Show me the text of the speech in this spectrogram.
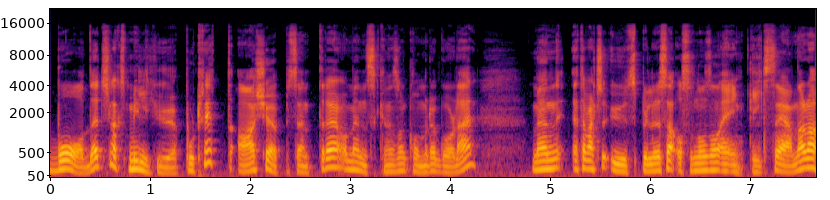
både et slags miljøportrett av kjøpesenteret og menneskene som kommer og går der, men etter hvert så utspiller det seg også noen sånne enkeltscener da,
